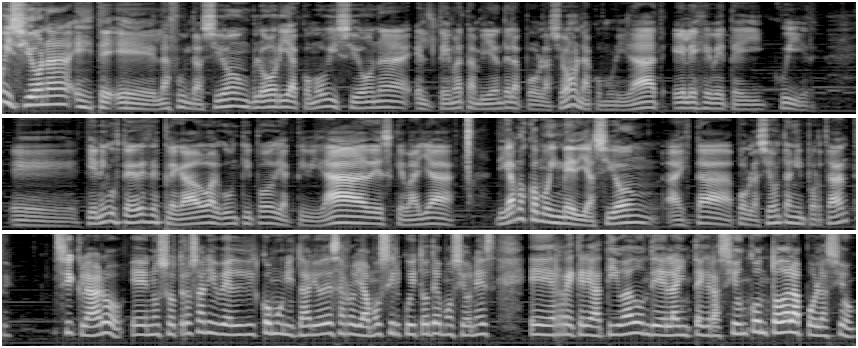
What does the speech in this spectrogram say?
visiona este, eh, la Fundación Gloria, cómo visiona el tema también de la población, la comunidad LGBTI queer? Eh, ¿Tienen ustedes desplegado algún tipo de actividades que vaya, digamos, como inmediación a esta población tan importante? Sí, claro. Eh, nosotros a nivel comunitario desarrollamos circuitos de emociones eh, recreativas donde la integración con toda la población,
